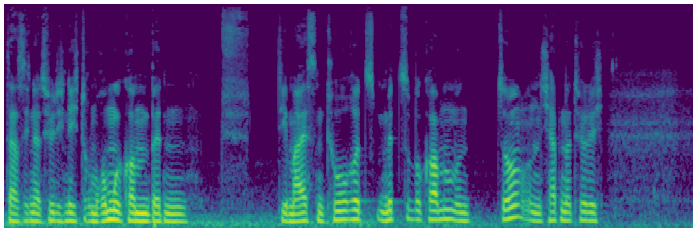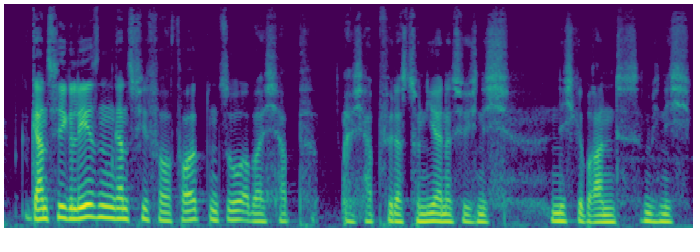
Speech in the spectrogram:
dass ich natürlich nicht drum rumgekommen bin, die meisten Tore mitzubekommen und so. Und ich habe natürlich ganz viel gelesen, ganz viel verfolgt und so, aber ich habe ich hab für das Turnier natürlich nicht, nicht gebrannt. Es hat mich nicht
